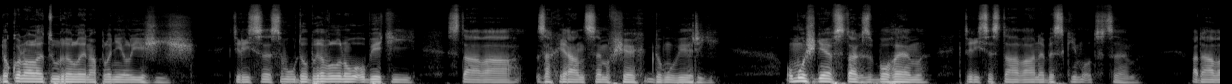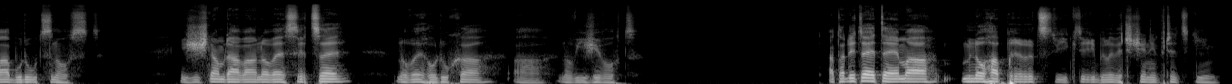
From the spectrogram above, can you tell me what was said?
Dokonale tu roli naplnil Ježíš, který se svou dobrovolnou obětí stává zachráncem všech, kdo mu věří. Umožňuje vztah s Bohem, který se stává nebeským Otcem a dává budoucnost. Ježíš nám dává nové srdce, nového ducha a nový život. A tady to je téma mnoha proroctví, které byly vyřčeny předtím.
